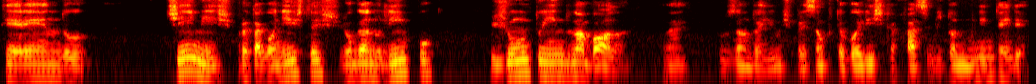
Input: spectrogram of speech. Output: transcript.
querendo times protagonistas jogando limpo, junto e indo na bola, né? usando aí uma expressão futebolística fácil de todo mundo entender.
